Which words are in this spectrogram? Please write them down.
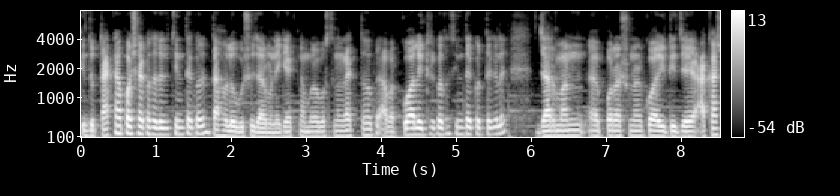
কিন্তু টাকা পয়সার কথা যদি চিন্তা করেন, তাহলে অবশ্যই জার্মানিকে এক নম্বর অবস্থানে রাখতে হবে। আবার কোয়ালিটির কথা চিন্তা করতে গেলে, জার্মান পড়াশোনার কোয়ালিটি যে আকাশ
